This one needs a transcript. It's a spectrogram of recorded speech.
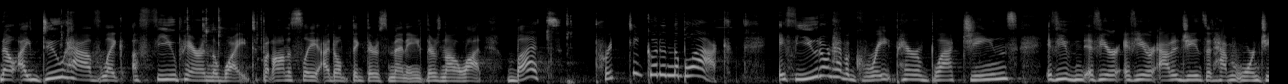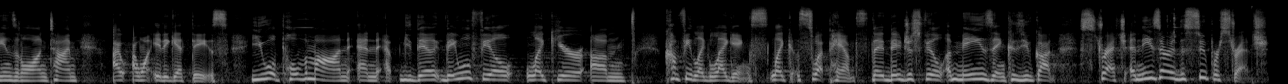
Now I do have like a few pair in the white, but honestly, I don't think there's many. There's not a lot, but pretty good in the black if you don't have a great pair of black jeans, if you've if you're if you're out of jeans and haven't worn jeans in a long time, I, I, want you to get these. You will pull them on and they, they will feel like you're um, comfy like leggings, like sweatpants. They, they just feel amazing because you've got stretch. And these are the super stretch.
